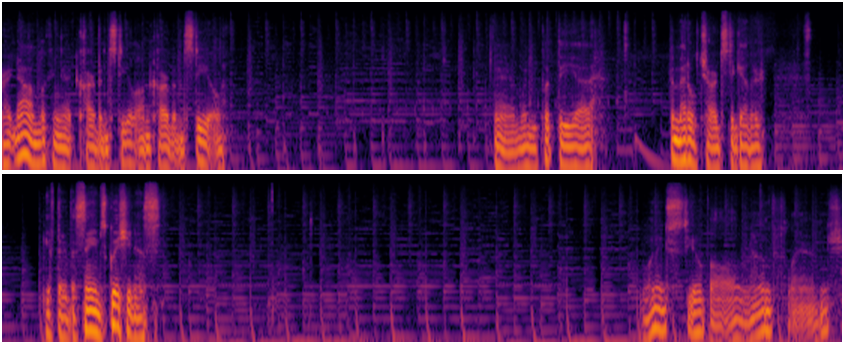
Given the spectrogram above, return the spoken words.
right now I'm looking at carbon steel on carbon steel. And when you put the uh, the metal charts together, if they're the same squishiness, one inch steel ball, round flange.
